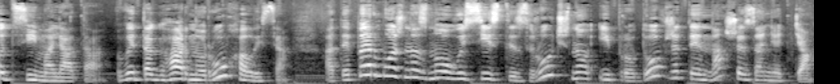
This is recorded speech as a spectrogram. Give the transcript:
Молодці малята! Ви так гарно рухалися, а тепер можна знову сісти зручно і продовжити наше заняття.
